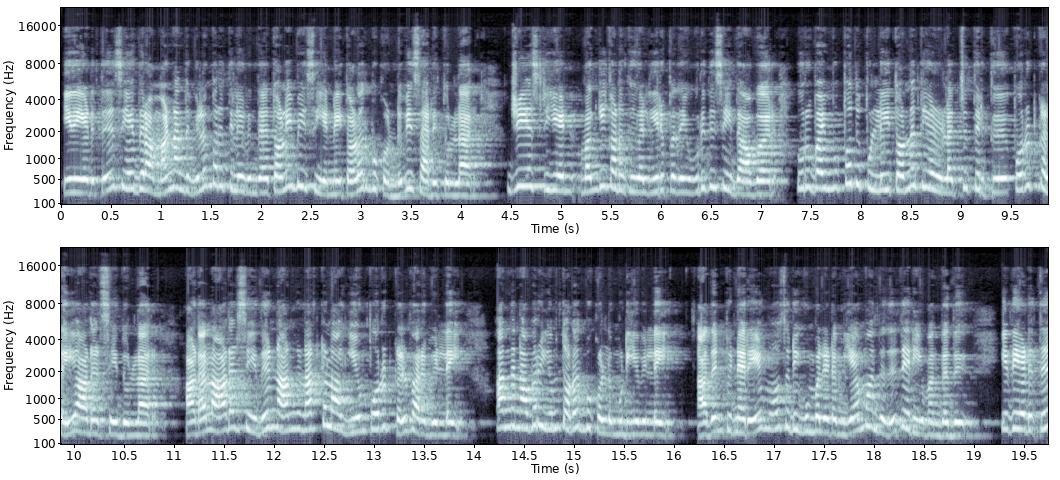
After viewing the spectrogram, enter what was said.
இதையடுத்து சேதுராமன் அந்த விளம்பரத்தில் இருந்த தொலைபேசி எண்ணை தொடர்பு கொண்டு விசாரித்துள்ளார். ஜிஎஸ்டிஎன் வங்கி கணக்குகள் இருப்பதை உறுதி செய்த அவர் ரூபாய் முப்பது புள்ளி தொண்ணூத்தி ஏழு லட்சத்திற்கு பொருட்களை ஆர்டர் செய்துள்ளார். ஆனால் ஆர்டர் செய்து நான்கு நாட்களாகியும் பொருட்கள் வரவில்லை. அந்த நபரையும் தொடர்பு கொள்ள முடியவில்லை. அதன் பின்னரே மோசடி கும்பலிடம் ஏமாந்தது தெரிய வந்தது. இதையடுத்து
